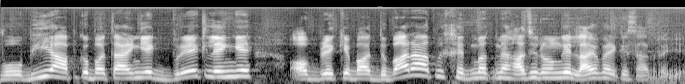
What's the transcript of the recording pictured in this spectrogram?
وہ بھی آپ کو بتائیں گے، ایک بریک لیں گے اور بریک کے بعد دوبارہ آپ کی خدمت میں حاضر ہوں گے لائیو وائر کے ساتھ رہیے۔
